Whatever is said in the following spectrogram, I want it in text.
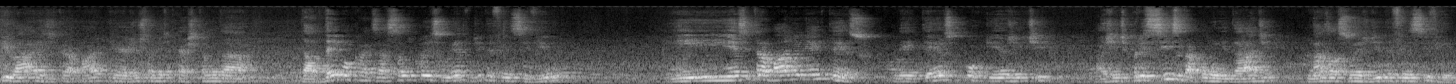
pilares de trabalho, que é justamente a questão da da democratização do conhecimento de defesa civil. E esse trabalho é intenso. Ele é intenso porque a gente, a gente precisa da comunidade nas ações de defesa civil.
